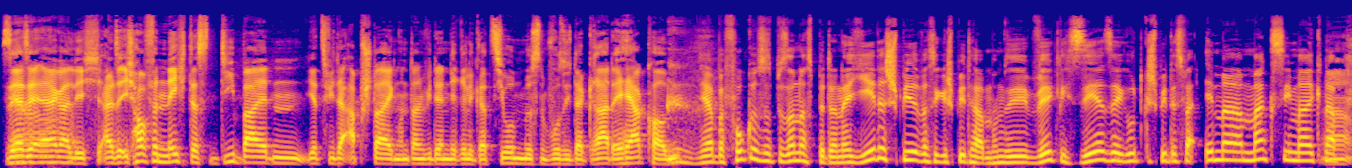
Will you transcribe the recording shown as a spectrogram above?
Sehr, Ja. sehr ärgerlich. Also ich hoffe nicht, dass die beiden jetzt wieder absteigen und dann wieder in die Relegation müssen, wo sie da gerade herkommen. Ja, bei Focus ist besonders bitter. Ne? Jedes Spiel, was sie gespielt haben, haben sie wirklich sehr, sehr gut gespielt. Es war immer maximal knapp. Ja.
